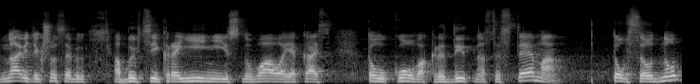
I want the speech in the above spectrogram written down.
навіть якщо це аби в цій країні існувала якась толкова кредитна система, то все одно.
